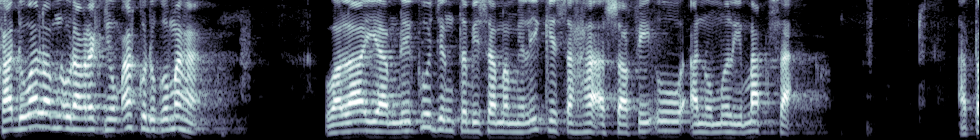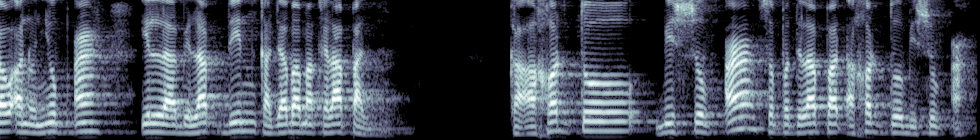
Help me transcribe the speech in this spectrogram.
Kedua lamun orang rek nyumah kudu kumaha? Wala yamliku jeung teu bisa memiliki saha as-safiu anu meuli maksa. Atau anu nyub'ah illa bilabdin kajaba make lapaz. Ka akhadtu bisuf'ah seperti lapat akhadtu bisuf'ah.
